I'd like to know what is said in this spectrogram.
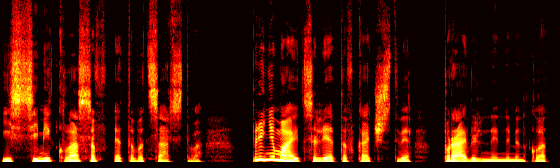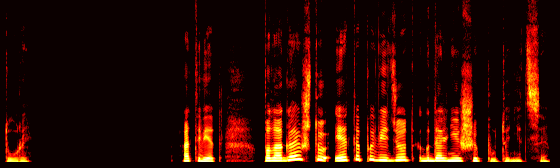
из семи классов этого царства. Принимается ли это в качестве правильной номенклатуры? Ответ. Полагаю, что это поведет к дальнейшей путанице.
